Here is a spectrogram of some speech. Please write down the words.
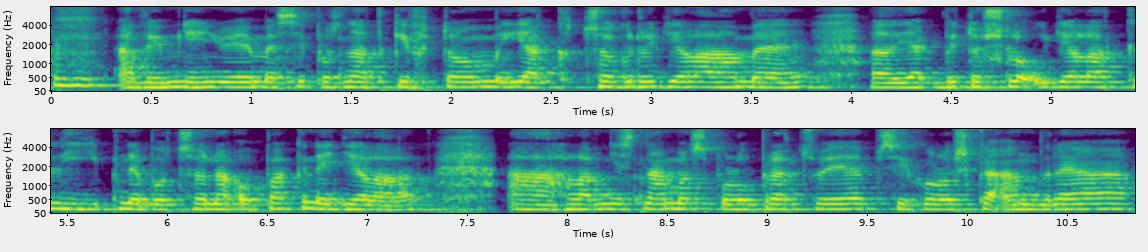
mm-hmm. a vyměňujeme si poznatky v tom, jak co kdo děláme, jak by to šlo udělat líp, nebo co naopak nedělat a hlavně s náma spolupracuje psycholožka Andrea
